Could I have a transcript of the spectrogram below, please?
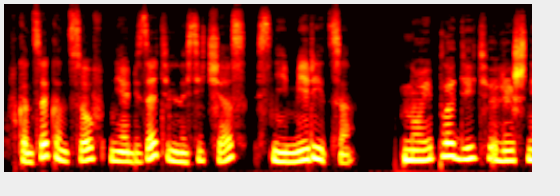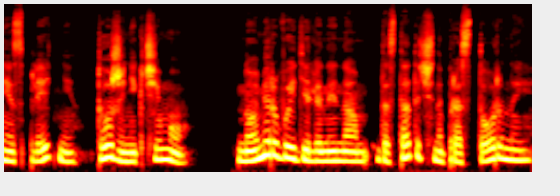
В конце концов, не обязательно сейчас с ним мириться. Но и плодить лишние сплетни тоже ни к чему. Номер, выделенный нам, достаточно просторный,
